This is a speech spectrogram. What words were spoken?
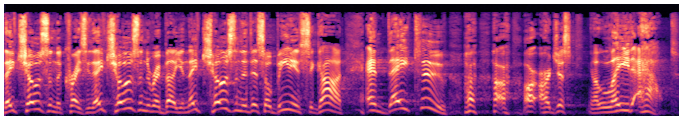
They've chosen the crazy. They've chosen the rebellion. They've chosen the disobedience to God. And they too are, are, are just laid out.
